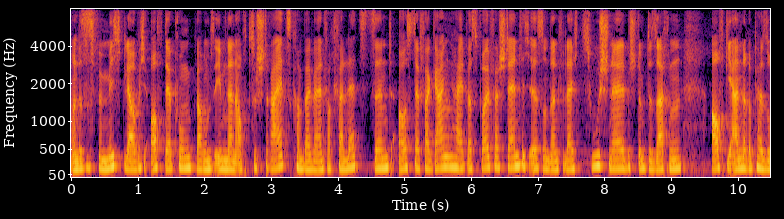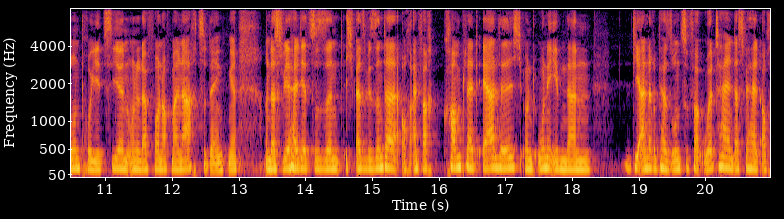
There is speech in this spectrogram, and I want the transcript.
Und das ist für mich, glaube ich, oft der Punkt, warum es eben dann auch zu Streits kommt, weil wir einfach verletzt sind aus der Vergangenheit, was voll verständlich ist und dann vielleicht zu schnell bestimmte Sachen auf die andere Person projizieren, ohne davor nochmal nachzudenken. Und dass wir halt jetzt so sind, ich, also wir sind da auch einfach komplett ehrlich und ohne eben dann die andere Person zu verurteilen, dass wir halt auch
